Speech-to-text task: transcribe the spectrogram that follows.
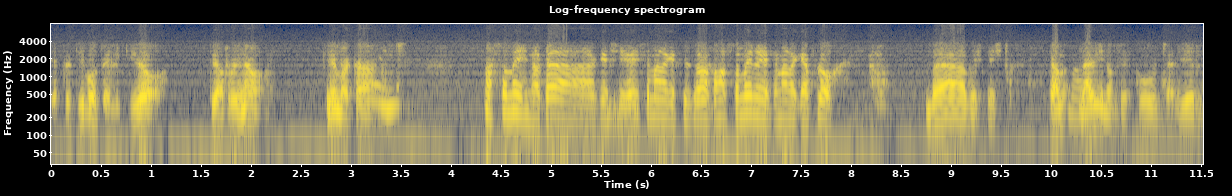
este tipo te liquidó, te arruinó. Qué bacán. Más o menos, acá, qué sé yo, hay semanas que se trabaja más o menos y hay semanas que afloja. Pues, tam- nadie nos escucha, Ariel.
